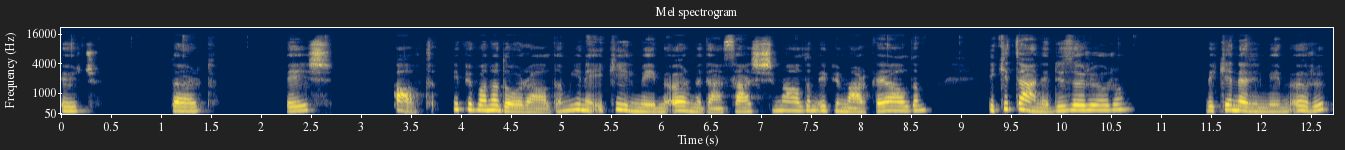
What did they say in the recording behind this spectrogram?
3, 4, 5, 6. İpi bana doğru aldım. Yine 2 ilmeğimi örmeden sağ şişimi aldım. İpimi arkaya aldım. 2 tane düz örüyorum ve kenar ilmeğimi örüp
